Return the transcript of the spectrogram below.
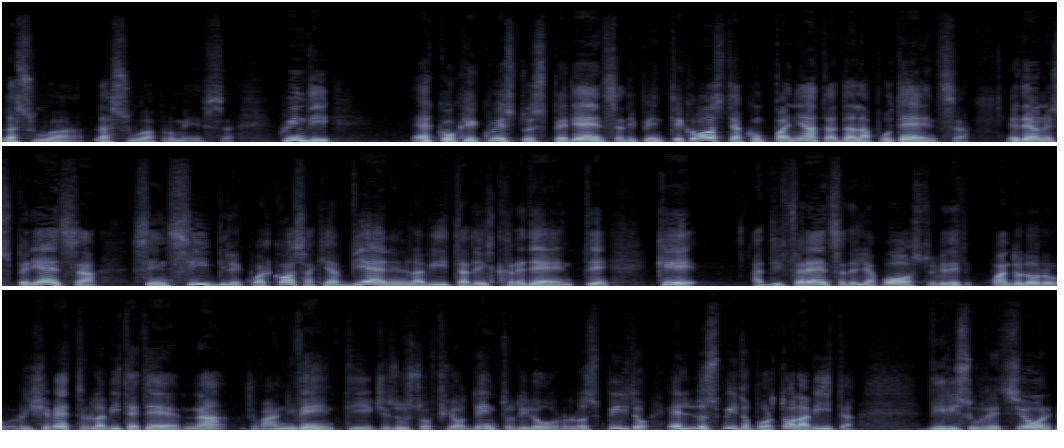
la sua, la sua promessa. Quindi ecco che questa esperienza di Pentecoste è accompagnata dalla potenza ed è un'esperienza sensibile, qualcosa che avviene nella vita del credente che a differenza degli apostoli, vedete, quando loro ricevettero la vita eterna, Giovanni 20, Gesù soffiò dentro di loro lo Spirito e lo Spirito portò la vita di risurrezione.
